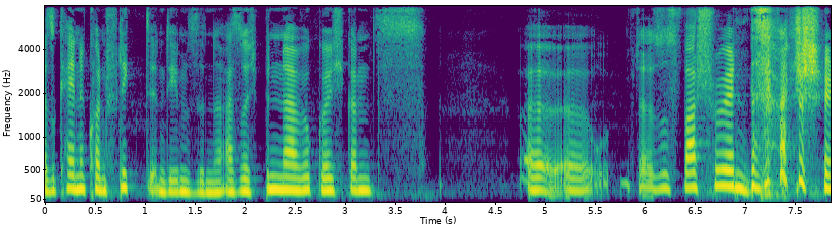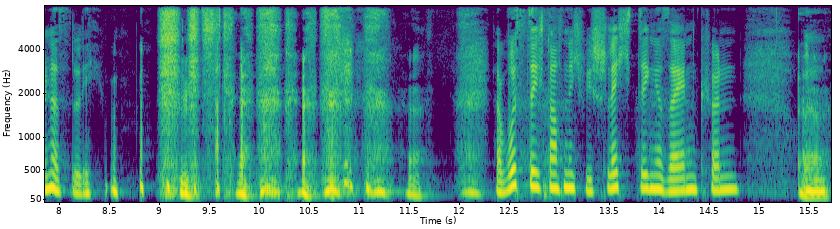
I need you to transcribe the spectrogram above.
also keine Konflikte in dem Sinne. Also ich bin da wirklich ganz, äh, äh also es war schön, das war ein schönes Leben. da wusste ich noch nicht, wie schlecht Dinge sein können. Und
